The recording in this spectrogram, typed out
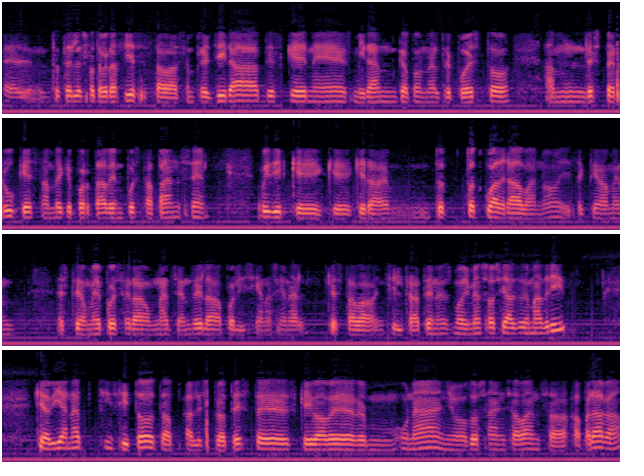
En totes les fotografies estava sempre girat d'esquenes, mirant cap a un altre puesto, amb les perruques també que portaven pues, tapant-se vull dir que, que, que era, tot, tot quadrava, no? I efectivament este home pues, era un agent de la Policia Nacional que estava infiltrat en els moviments socials de Madrid que havia anat fins i tot a, a les protestes que hi va haver un any o dos anys abans a, a Praga,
